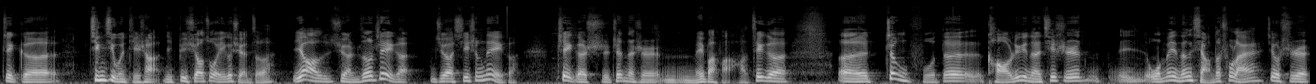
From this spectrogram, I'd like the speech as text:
这个经济问题上，你必须要做一个选择，要选择这个，你就要牺牲那个。这个是真的是没办法哈，这个，呃，政府的考虑呢，其实我们也能想得出来，就是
